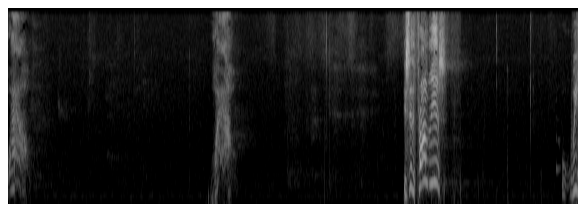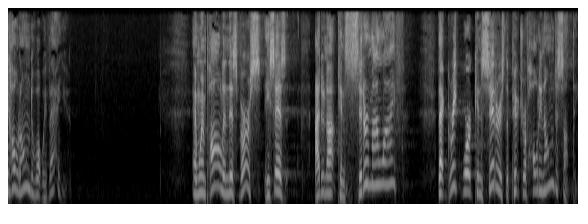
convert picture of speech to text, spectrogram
Wow. Wow. You see, the problem is we hold on to what we value. And when Paul in this verse, he says, I do not consider my life, that Greek word consider is the picture of holding on to something.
